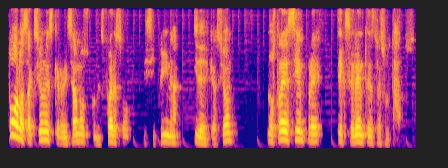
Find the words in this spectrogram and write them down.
Todas las acciones que realizamos con esfuerzo, disciplina y dedicación nos trae siempre excelentes resultados.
